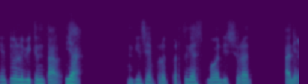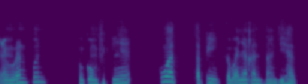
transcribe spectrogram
itu lebih kental. Ya, mungkin saya perlu pertegas bahwa di surat Ali Imran pun hukum fikihnya kuat tapi kebanyakan tentang jihad.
